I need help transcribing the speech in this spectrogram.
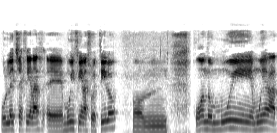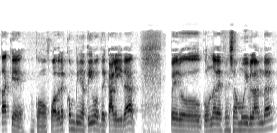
Un leche fiel muy fiel a su estilo, con jugando muy, muy al ataque, con jugadores combinativos de calidad, pero con una defensa muy blanda.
